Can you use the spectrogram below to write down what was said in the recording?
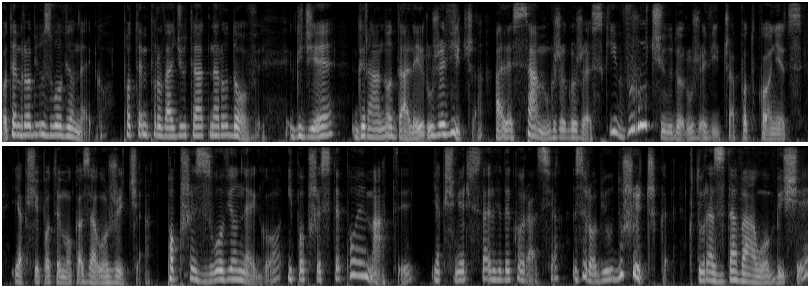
Potem robił Złowionego. Potem prowadził Teatr Narodowy, gdzie grano dalej Różewicza. Ale sam Grzegorzewski wrócił do Różewicza pod koniec, jak się potem okazało, życia. Poprzez Złowionego i poprzez te poematy, jak Śmierć w starych dekoracjach, zrobił duszyczkę, która zdawałoby się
